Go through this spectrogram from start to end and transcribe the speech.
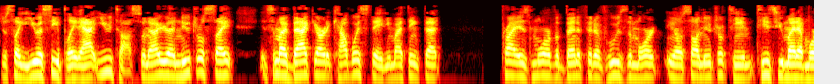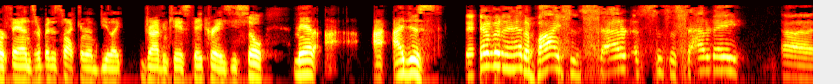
just like USC played at Utah. So now you're at a neutral site. It's in my backyard at Cowboy Stadium. I think that probably is more of a benefit of who's the more, you know, saw neutral team. TCU might have more fans there, but it's not going to be like driving K State crazy. So, man, I, I, I just they haven't had a bye since Saturday since the Saturday, uh,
